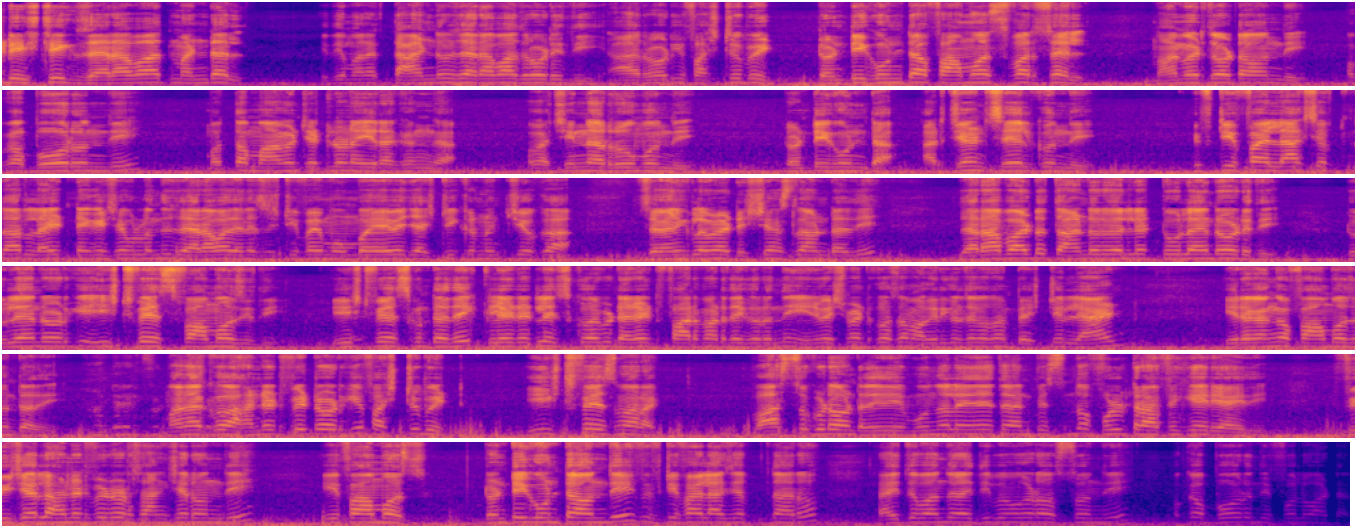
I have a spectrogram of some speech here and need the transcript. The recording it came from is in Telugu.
డిస్టిక్ జరాబాద్ మండల్. ఇది మనకు తాండూరు జరాబాద్ రోడ్ ఇది. ఆ రోడ్కి ఫస్ట్ బిట్. ట్వంటీ గుంట ఫామ్ హౌస్ ఫర్ సెల్. మామిడి తోట ఉంది. ఒక బోర్ ఉంది. మొత్తం మామిడి చెట్లు ఉన్నాయి ఈ రకంగా. ఒక చిన్న రూమ్ ఉంది. ట్వంటీ గుంట. అర్జెంట్ సేల్కి ఉంది. ఫిఫ్టీ ఫైవ్ ల్యాక్స్ చెప్తున్నారు. లైట్ నెగోషియబుల్ ఉంది. Zaheerabad N sixty five Mumbai highway just ఇక్కడ నుంచి ఒక సెవెన్ కిలోమీటర్ డిస్టెన్స్లో ఉంటుంది. జరాబాద్ టు తాండూరు వెళ్ళే టూ లైన్ రోడ్ ఇది. టూ లైన్ రోడ్కి ఈస్ట్ ఫేస్ ఫామ్ హౌస్ ఇది. ఈస్ట్ ఫేస్ ఉంటుంది. క్లియర్లీ స్కోర్ డైరెక్ట్ ఫార్మర్ దగ్గర ఉంది. ఇన్వెస్ట్మెంట్ కోసం అగ్రికల్చర్ కోసం బెస్ట్ ల్యాండ్. ఈ రకంగా ఫామ్ హౌస్ ఉంటుంది. మనకు హండ్రెడ్ ఫీట్ రోడ్కి ఫస్ట్ బిట్ ఈస్ట్ ఫేస్ మనకు. వాస్తు కూడా ఉంటుంది. ఇది ముందర ఏదైతే అనిపిస్తుందో ఫుల్ ట్రాఫిక్ ఏరియా ఇది. ఫ్యూచర్లో హండ్రెడ్ ఫీట్ రోడ్ శాంక్షన్ ఉంది. ఈ ఫామ్ హౌస్ ట్వంటీ గుంట ఉంది. ఫిఫ్టీ ఫైవ్ లాక్స్ చెప్తున్నారు. రైతు బంధు రైతు బీమా కూడా వస్తుంది. ఒక బోర్ ఉంది ఫుల్ వాటర్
